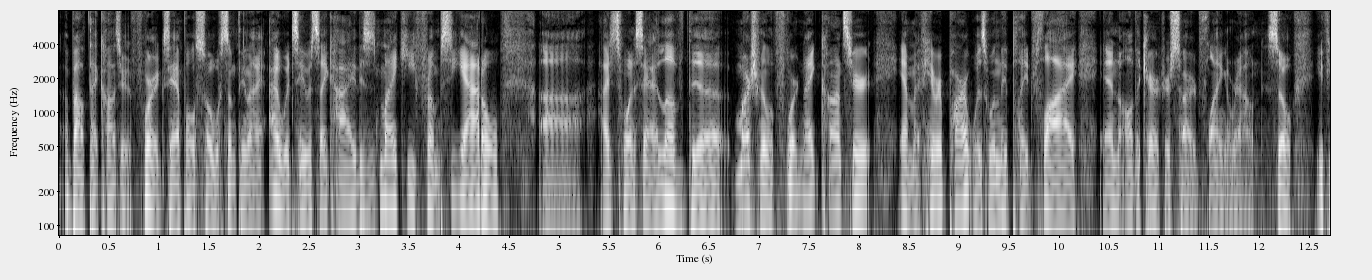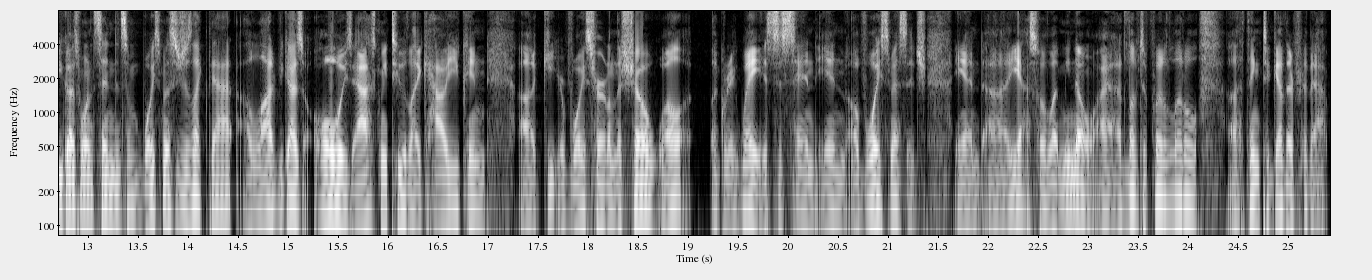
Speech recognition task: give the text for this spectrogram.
about that concert. For example, so something I, I would say was like, "Hi, this is Mikey from Seattle. Uh, I just want to say I love the Marshmello Fortnite concert, and my favorite part was when they played Fly and all the characters started flying around." So, if you guys want to send in some voice messages like that, a lot of you guys always ask me to like how you can uh, get your voice heard on the show. Well, a great way is to send in a voice message. And uh, yeah, so let me know. I, would love to put a little uh, thing together for that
